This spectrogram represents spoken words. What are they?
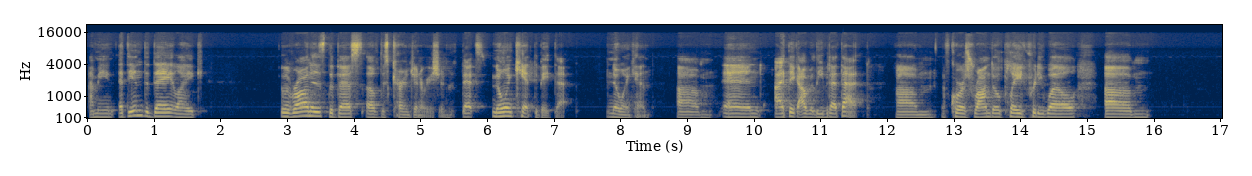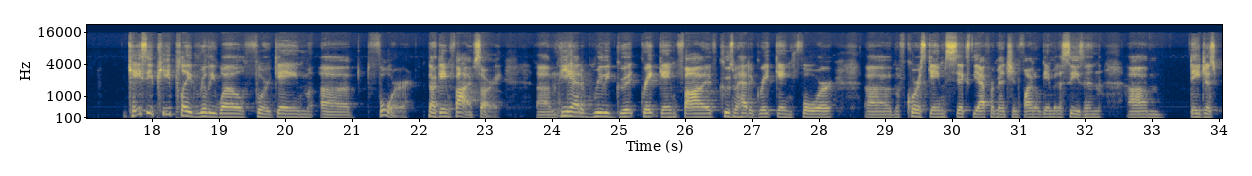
i mean at the end of the day like lebron is the best of this current generation that's no one can't debate that no one can um, and i think i would leave it at that um, of course rondo played pretty well um, kcp played really well for game uh, four no game five sorry um, he had a really good, great game five. Kuzma had a great game four. Um, of course, game six, the aforementioned final game of the season. Um, they just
